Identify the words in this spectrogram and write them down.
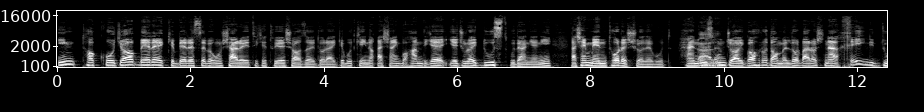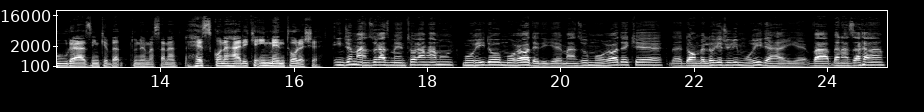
این تا کجا بره که برسه به اون شرایطی که توی شاهزاده دورگه بود که اینا قشنگ با هم دیگه یه جورایی دوست بودن یعنی قشنگ منتورش شده بود. هنوز بله. اون جایگاه رو داملدور براش نه. خیلی دوره از این که بدونه مثلا حس کنه هری که این منتورشه. اینجا منظور از منتور هم همون مرید و مراده دیگه. منظور مراده که دامبلدور یه جوری مرید هریه و به نظرم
